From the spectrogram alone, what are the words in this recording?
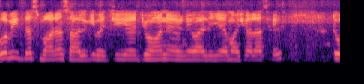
वो भी दस बारह साल की बच्ची है, जवान होने वाली है, माशाल्लाह से। तो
